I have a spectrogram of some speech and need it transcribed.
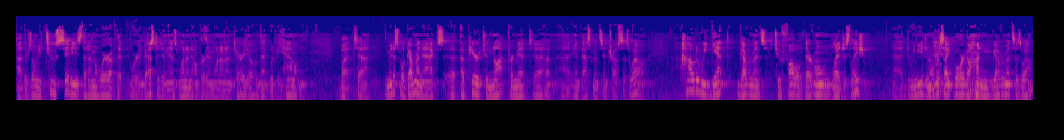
Uh, there's only two cities that I'm aware of that were invested in this, one in Alberta and one in Ontario, and that would be Hamilton. But uh, the Municipal Government Acts uh, appear to not permit um, uh, investments in trusts as well. How do we get governments to follow their own legislation? Uh, do we need an oversight board on governments as well?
